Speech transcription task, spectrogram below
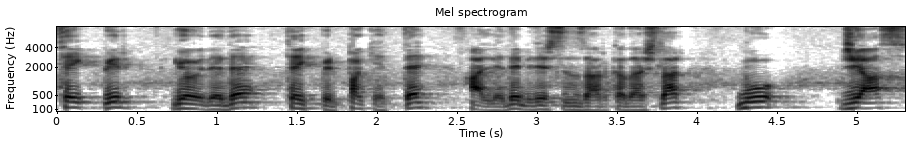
tek bir gövdede, tek bir pakette halledebilirsiniz arkadaşlar. Bu cihaz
